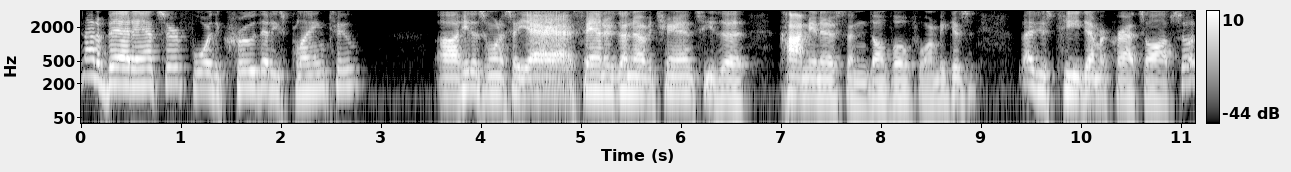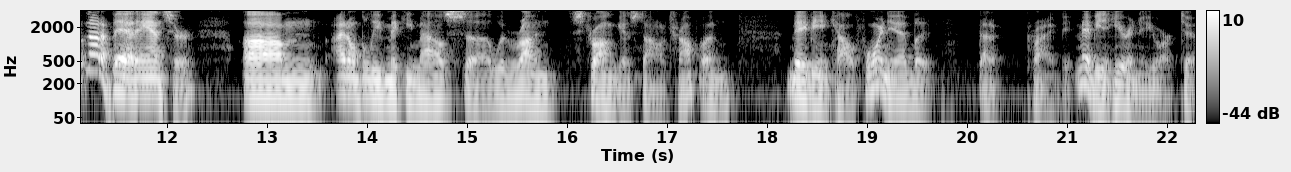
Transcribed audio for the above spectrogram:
Not a bad answer for the crew that he's playing to. Uh, he doesn't want to say, yeah, Sanders doesn't have a chance. He's a communist and don't vote for him because I just tee Democrats off. So not a bad answer. Um, I don't believe Mickey Mouse uh, would run strong against Donald Trump, and maybe in California, but that'd probably be maybe here in New York too.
